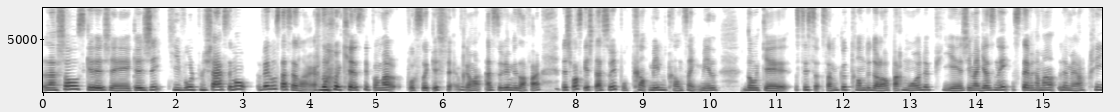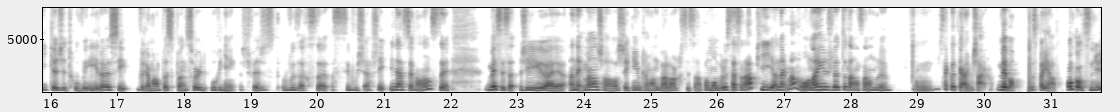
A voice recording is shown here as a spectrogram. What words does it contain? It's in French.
la chose que j'ai que j'ai qui vaut le plus cher, c'est mon vélo stationnaire. Donc euh, c'est pas mal pour ça que je suis vraiment assurée mes affaires. Mais je pense que je suis assurée pour 30 000 ou 35 000. Donc euh, c'est ça, ça me coûte 32 dollars par mois. Là, puis euh, j'ai magasiné, c'était vraiment le meilleur prix que j'ai trouvé. Là, c'est vraiment pas sponsored ou rien. Je fais juste vous dire ça si vous cherchez une assurance. Mais c'est ça, j'ai honnêtement genre j'ai rien vraiment de valeur, c'est ça, pas mon vélo stationnaire. Puis honnêtement mon linge là tout ensemble là, ça coûte quand même cher. Mais bon, c'est pas grave. On continue.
